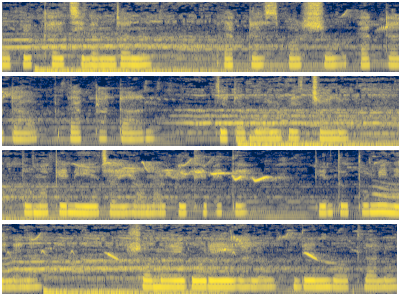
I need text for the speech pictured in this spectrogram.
অপেক্ষায় ছিলাম, জানো? একটা স্পর্শ, একটা ডাক, একটা টান, যেটা বলবে, চলো, তোমাকে নিয়ে যাই আমার পৃথিবীতে। কিন্তু তুমি নিলে না। সময়ে গড়িয়ে গেল, দিন বদলালো,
